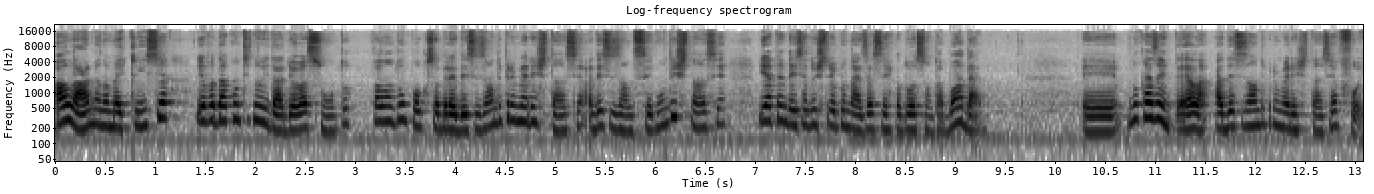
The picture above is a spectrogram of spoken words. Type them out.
Olá, meu nome é Clícia e eu vou dar continuidade ao assunto, falando um pouco sobre a decisão de primeira instância, a decisão de segunda instância e a tendência dos tribunais acerca do assunto abordado. É, no caso em tela, a decisão de primeira instância foi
